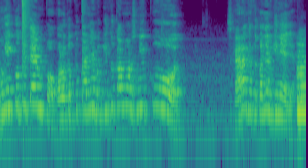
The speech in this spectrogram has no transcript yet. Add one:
mengikuti tempo. Kalau ketukannya begitu kamu harus ngikut. Sekarang ketukannya begini aja.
